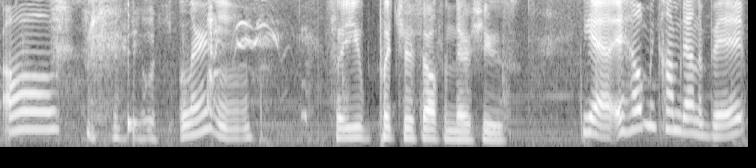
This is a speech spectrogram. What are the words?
all learning. So you put yourself in their shoes. Yeah, it helped me calm down a bit.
